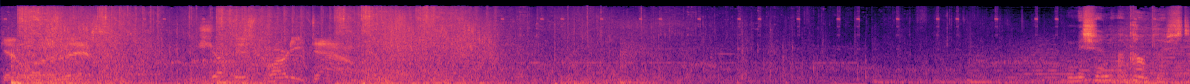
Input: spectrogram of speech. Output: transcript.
Get a load of this. Shut this party down. Mission accomplished.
